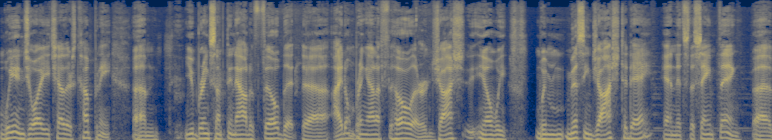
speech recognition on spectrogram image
we enjoy each other's company. Um, you bring something out of Phil that uh, I don't bring out of Phil, or Josh. You know, we we're missing Josh today, and it's the same thing. Uh,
